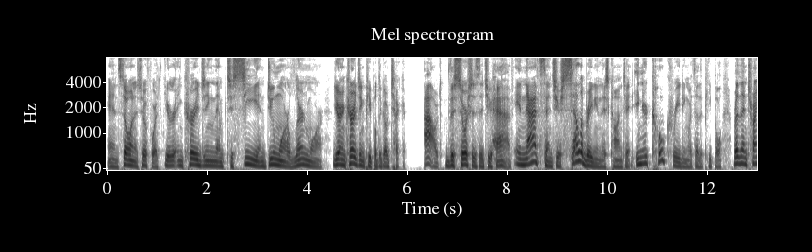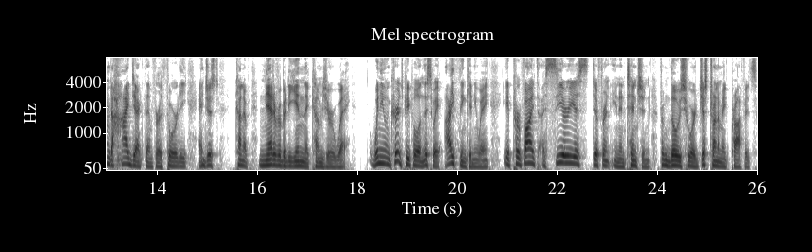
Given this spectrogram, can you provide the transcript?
and so on and so forth. You're encouraging them to see and do more, learn more. You're encouraging people to go check out the sources that you have. In that sense, you're celebrating this content and you're co creating with other people rather than trying to hijack them for authority and just kind of net everybody in that comes your way when you encourage people in this way, I think anyway, it provides a serious difference in intention from those who are just trying to make profits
